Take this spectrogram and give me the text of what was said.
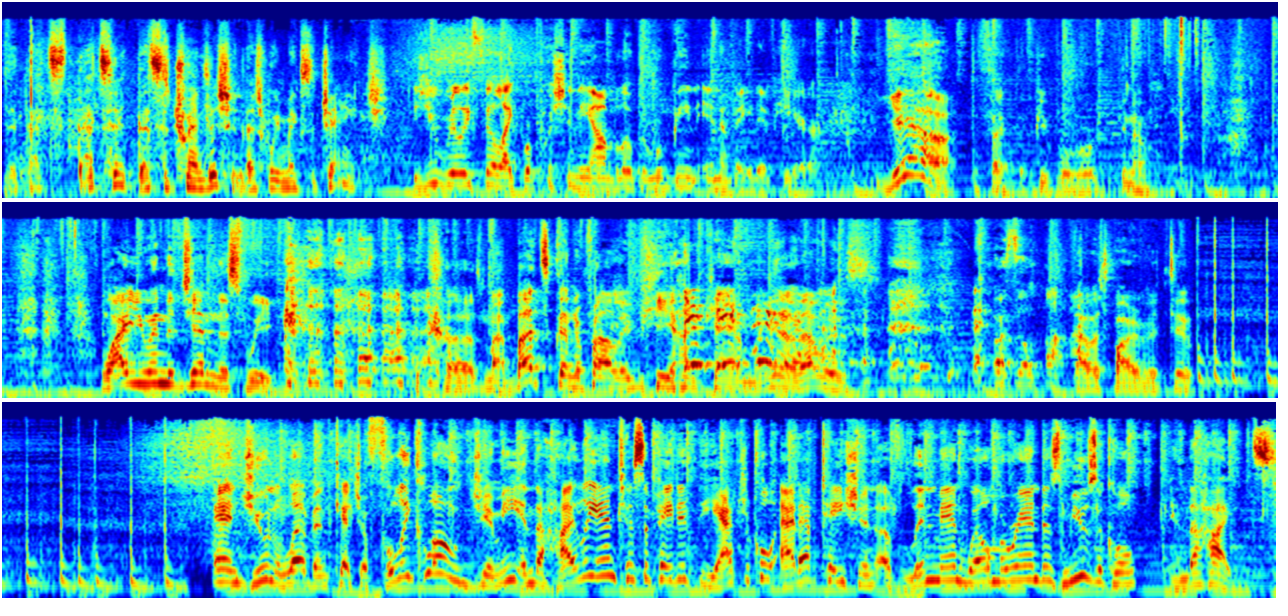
That, that's that's it. That's the transition. That's where he makes the change. You really feel like we're pushing the envelope and we're being innovative here? Yeah. The fact that people were, you know, why are you in the gym this week? because my butt's gonna probably be on camera. You know, that was That was a lot. that was part of it too. And June 11th, catch a fully clothed Jimmy in the highly anticipated theatrical adaptation of Lin Manuel Miranda's musical, In the Heights.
